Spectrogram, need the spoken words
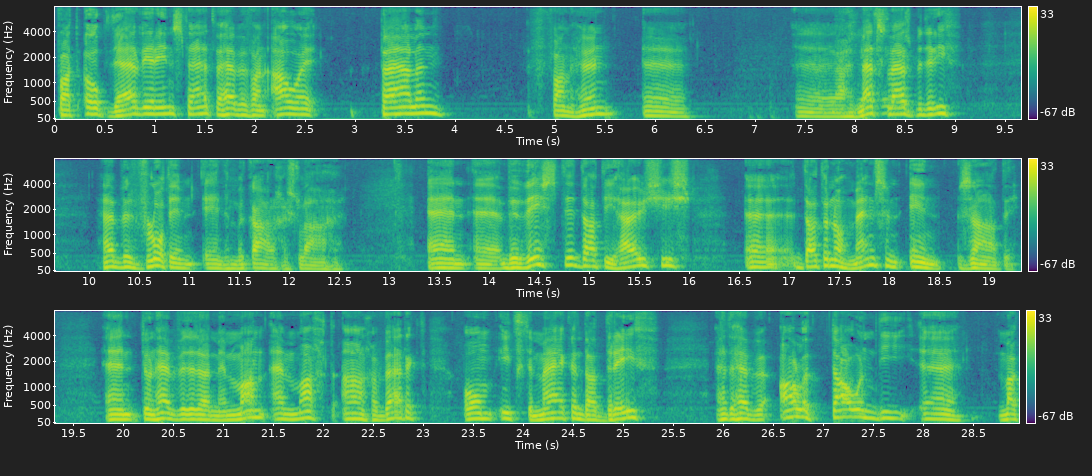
wat ook daar weer in staat... we hebben van oude palen van hun... het metselaarsbedrijf... hebben vlot in, in elkaar geslagen. En we wisten dat die huisjes uh, dat er nog mensen in zaten. En toen hebben we er met man en macht aan gewerkt om iets te maken dat dreef. En toen hebben we alle touwen die uh, maar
